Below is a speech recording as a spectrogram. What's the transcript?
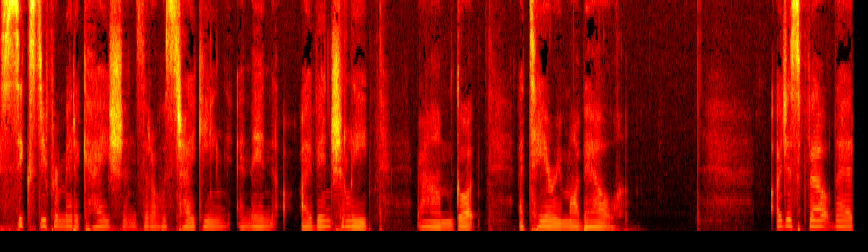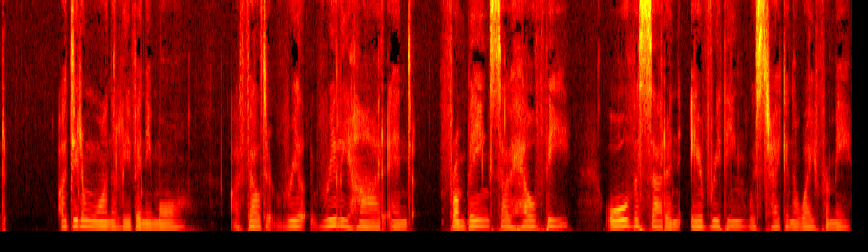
six different medications that I was taking, and then I eventually um, got a tear in my bowel. I just felt that I didn't want to live anymore. I felt it re- really hard, and from being so healthy, all of a sudden everything was taken away from me.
